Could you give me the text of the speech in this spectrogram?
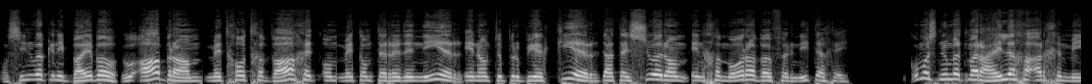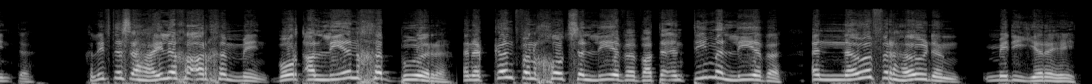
Ons sien ook in die Bybel hoe Abraham met God gewaag het om met hom te redeneer en om te probeer keer dat hy Sodom en Gomorra wou vernietig het. Kom ons noem dit maar heilige argumente. Geliefdes, 'n heilige argument word alleen gebore in 'n kind van God se lewe wat 'n intieme lewe 'n noue verhouding met die Here het.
